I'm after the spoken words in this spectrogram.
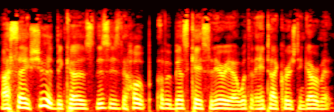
I say should because this is the hope of a best case scenario with an anti-Christian government.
